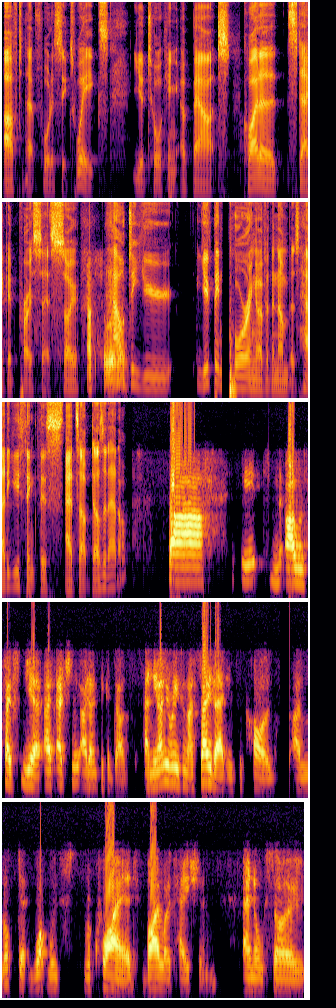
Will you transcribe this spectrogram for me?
after that four to six weeks, you're talking about quite a staggered process. So Absolutely. how do you, you've been poring over the numbers. How do you think this adds up? Does it add up? Uh, it, I would say, yeah, I, actually, I don't think it does. And the only reason I say that is because I looked at what was required by location and also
